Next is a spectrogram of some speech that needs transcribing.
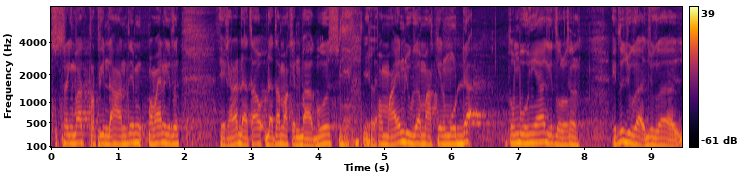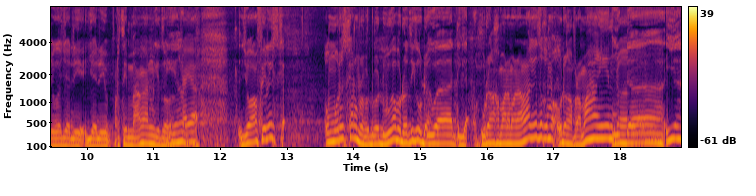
sering banget perpindahan tim pemain gitu. Ya karena data data makin bagus, Gila. pemain juga makin muda tumbuhnya gitu loh. Betul. Itu juga juga juga jadi jadi pertimbangan gitu loh. Iya. Kayak Joao Felix umurnya sekarang berapa? 22 apa 23 udah Dua, tiga. udah gak ke mana-mana lagi tuh udah gak pernah main. Udah, Udah, iya.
